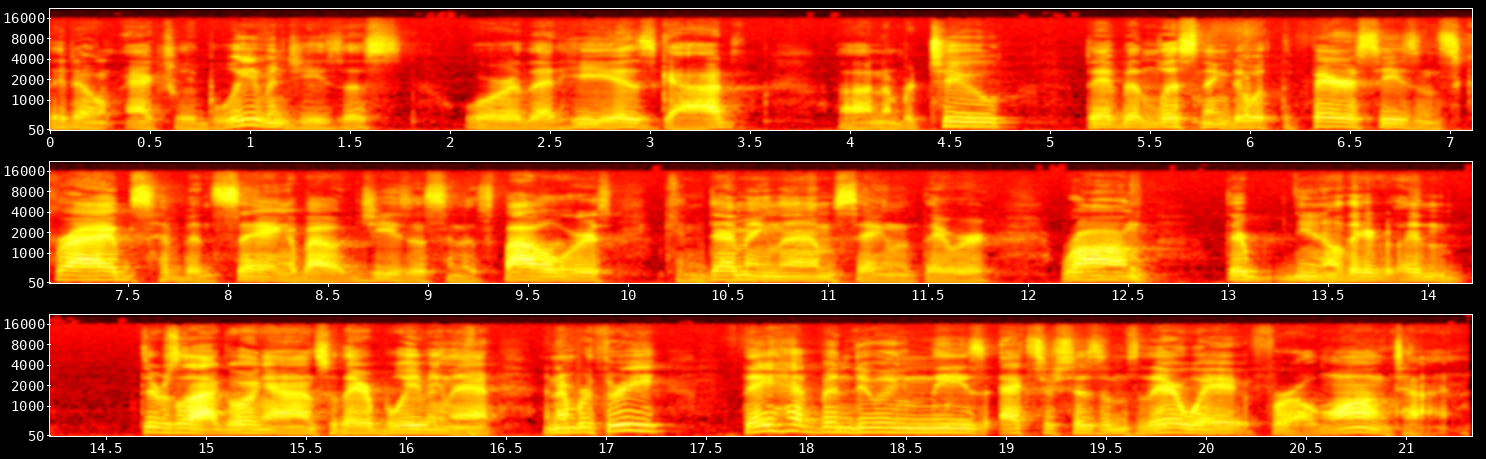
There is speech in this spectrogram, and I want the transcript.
they don't actually believe in Jesus or that he is God. Uh, number two, They've been listening to what the Pharisees and scribes have been saying about Jesus and his followers, condemning them, saying that they were wrong. They're, you know, they and there was a lot going on, so they were believing that. And number three, they have been doing these exorcisms their way for a long time.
